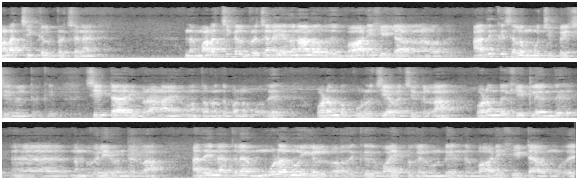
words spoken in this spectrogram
மலச்சிக்கல் பிரச்சனை. இந்த மலச்சிக்கல் பிரச்சனை எதனால் வருது? பாடி ஹீட் ஆகிறதுனால வருது. அதுக்கு சில மூச்சு பயிற்சிகள் இருக்குது சீட்டாரி பிராணாயாமம் தொடர்ந்து பண்ணும்போது உடம்பு குளிர்ச்சியாக வச்சுக்கலாம். உடம்பு ஹீட்லேருந்து நம்ம வெளியே வந்துடலாம். அதே நேரத்தில் மூல நோய்கள் வர்றதுக்கு வாய்ப்புகள் உண்டு. இந்த பாடி ஹீட் ஆகும்போது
